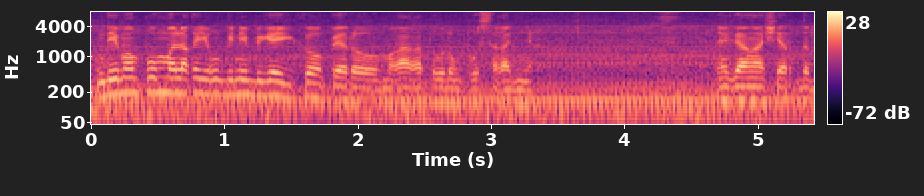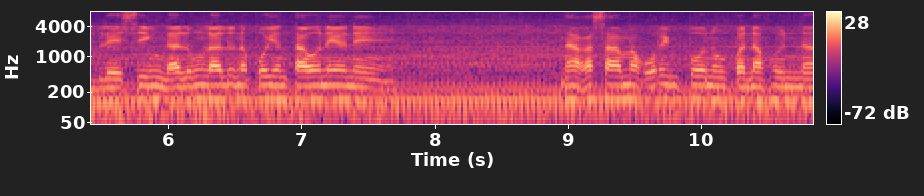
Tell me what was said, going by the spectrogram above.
Hindi man po malaki yung binibigay ko pero makakatulong po sa kanya. Nega nga share the blessing. Lalong lalo na po yung tao na yun eh. Nakasama ko rin po nung panahon na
